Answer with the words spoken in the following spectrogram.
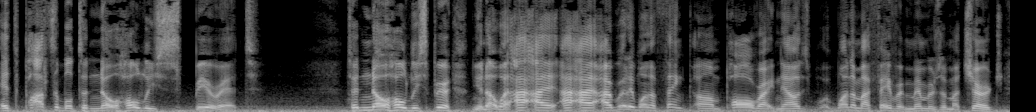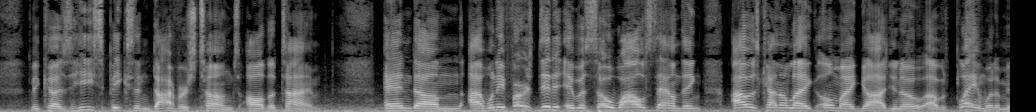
It's possible to know Holy Spirit to know Holy Spirit. You know what? I I I, really want to thank um, Paul right now. He's one of my favorite members of my church because he speaks in diverse tongues all the time. And um, I, when he first did it, it was so wild sounding. I was kind of like, oh my God, you know, I was playing with him,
